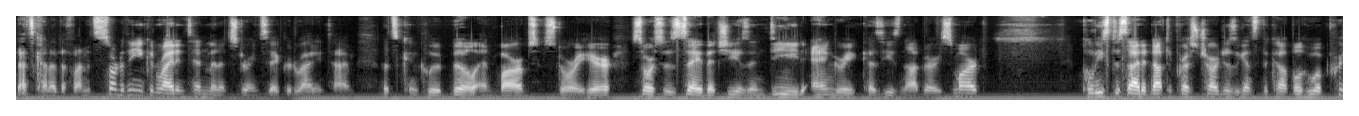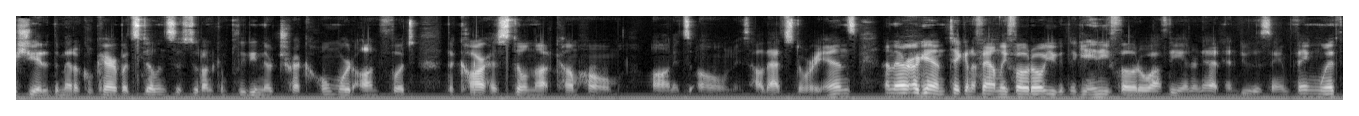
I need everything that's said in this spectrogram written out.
that's kind of the fun. It's the sort of thing you can write in 10 minutes during sacred writing time. Let's conclude Bill and Barb's story here. Sources say that she is indeed angry because he's not very smart. Police decided not to press charges against the couple who appreciated the medical care but still insisted on completing their trek homeward on foot. The car has still not come home on its own is how that story ends. And there again, taking a family photo, you can take any photo off the internet and do the same thing with.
